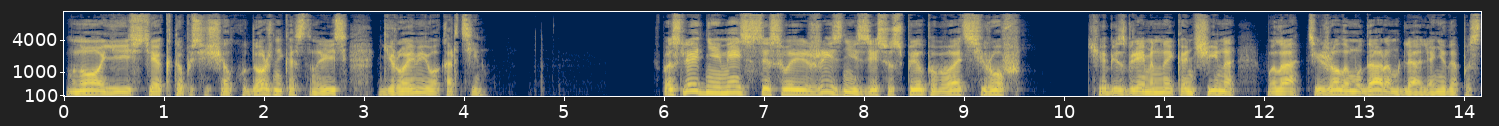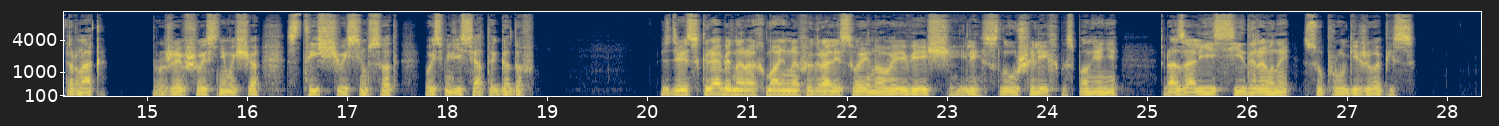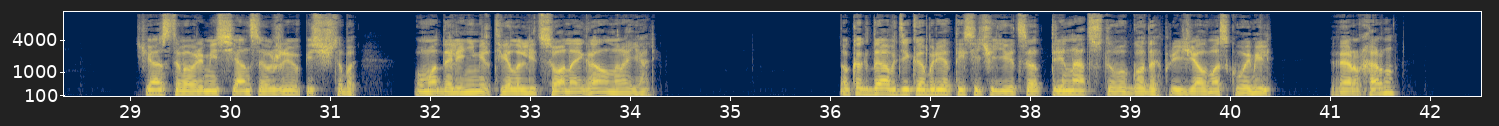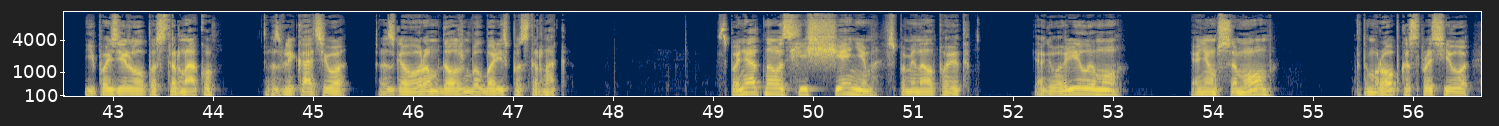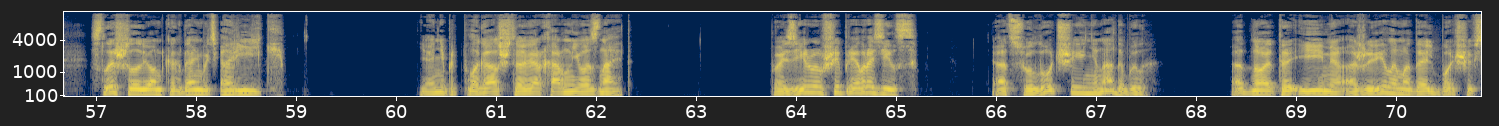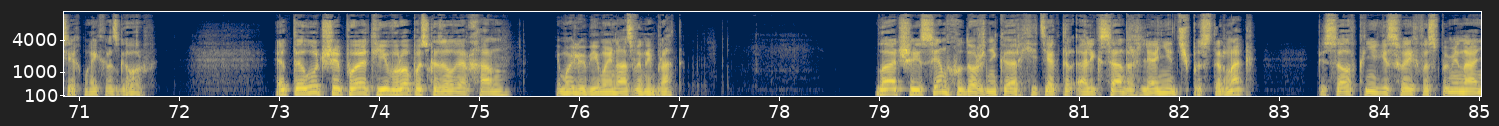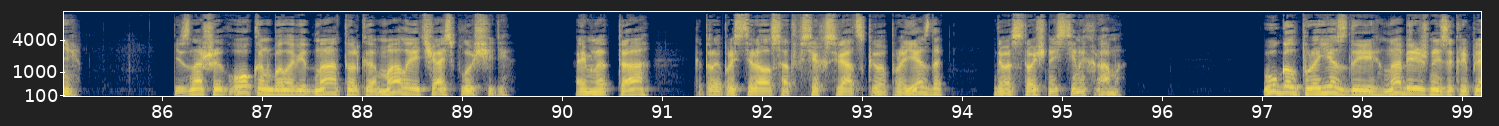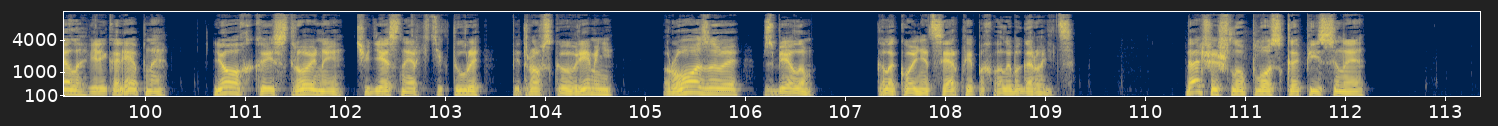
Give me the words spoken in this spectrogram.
Многие из тех, кто посещал художника, становились героями его картин. В последние месяцы своей жизни здесь успел побывать Серов, чья безвременная кончина была тяжелым ударом для Леонида Пастернака, дружившего с ним еще с 1880-х годов. Здесь Скрябин и Рахманинов играли свои новые вещи или слушали их в исполнении Розалии Сидоровны, супруги живописца. Часто во время сеансов живописи, чтобы у модели не мертвело лицо, она играла на рояле. Но когда в декабре 1913 года приезжал в Москву Эмиль Верхарн и позировал Пастернаку, развлекать его разговором должен был Борис Пастернак. С понятным восхищением вспоминал поэт. Я говорил ему и о нем самом, потом робко спросил его, слышал ли он когда-нибудь о Рильке. Я не предполагал, что Верхарн его знает. Позировавший преобразился. Отцу лучше и не надо было. Одно это имя оживило модель больше всех моих разговоров. «Это лучший поэт Европы», — сказал Верхарн, — «и мой любимый названный брат». Младший сын художника, архитектор Александр Леонидович Пастернак, писал в книге своих воспоминаний. «Из наших окон была видна только малая часть площади, а именно та, которая простиралась от всех Святского проезда до восточной стены храма. Угол проезда и набережной закрепляла великолепная, легкая, стройная, чудесная архитектуры Петровского времени, розовая с белым колокольня церкви похвалы Богородицы. Дальше шло плоско описанное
